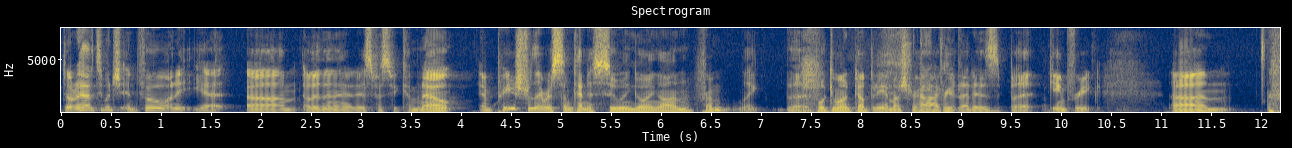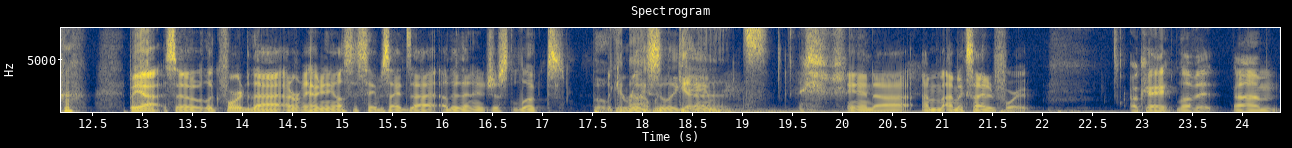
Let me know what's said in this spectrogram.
Don't have too much info on it yet, um, other than that it is supposed to be coming out. I'm pretty sure there was some kind of suing going on from like the Pokemon company. I'm not sure how Game accurate Freak. that is, but Game Freak. Um, but yeah, so look forward to that. I don't really have anything else to say besides that, other than it just looked like a really silly with game, and uh, I'm I'm excited for it. Okay, love it. Um,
